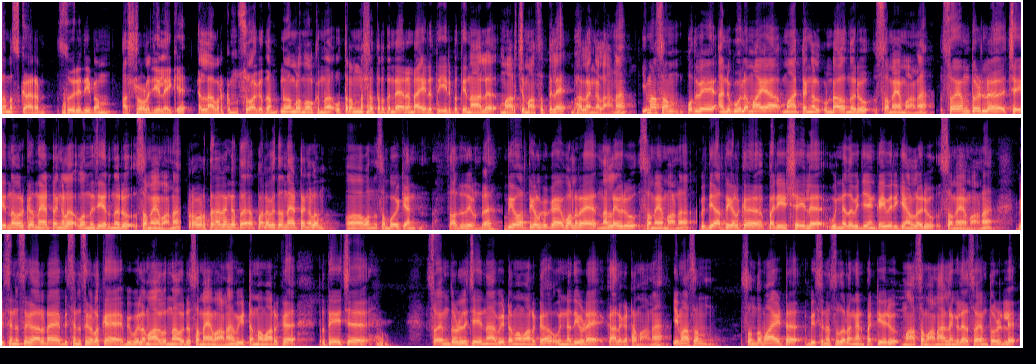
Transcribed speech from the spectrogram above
നമസ്കാരം. സൂര്യദീപം അസ്ട്രോളജിയിലേക്ക് എല്ലാവർക്കും സ്വാഗതം. ഇന്ന് നമ്മൾ നോക്കുന്നത് ഉത്തരം നക്ഷത്രത്തിന്റെ രണ്ടായിരത്തി ഇരുപത്തിനാല് മാർച്ച് മാസത്തിലെ ഫലങ്ങളാണ്. ഈ മാസം പൊതുവെ അനുകൂലമായ മാറ്റങ്ങൾ ഉണ്ടാകുന്ന ഒരു സമയമാണ്. സ്വയം തൊഴിൽ ചെയ്യുന്നവർക്ക് നേട്ടങ്ങൾ വന്നു ചേരുന്നൊരു സമയമാണ്. പ്രവർത്തന രംഗത്ത് പലവിധ നേട്ടങ്ങളും വന്ന് സംഭവിക്കാൻ സാധ്യതയുണ്ട്. ഉദ്യോഗാർത്ഥികൾക്കൊക്കെ വളരെ നല്ലൊരു സമയമാണ്. വിദ്യാർത്ഥികൾക്ക് പരീക്ഷയിൽ ഉന്നത വിജയം കൈവരിക്കാനുള്ള ഒരു സമയമാണ്. ബിസിനസ്സുകാരുടെ ബിസിനസ്സുകളൊക്കെ വിപുലമാകുന്ന ഒരു സമയമാണ്. വീട്ടമ്മമാർക്ക് പ്രത്യേകിച്ച് സ്വയം തൊഴിൽ ചെയ്യുന്ന വീട്ടമ്മമാർക്ക് ഉന്നതിയുടെ കാലഘട്ടമാണ്. ഈ മാസം സ്വന്തമായിട്ട് ബിസിനസ് തുടങ്ങാൻ പറ്റിയൊരു മാസമാണ്. അല്ലെങ്കിൽ സ്വയം തൊഴിൽ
